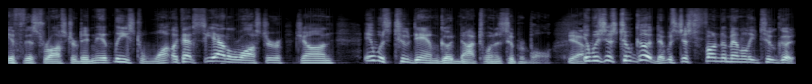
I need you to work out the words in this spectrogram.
if this roster didn't at least want, like that Seattle roster, John, it was too damn good not to win a Super Bowl. Yeah. It was just too good. That was just fundamentally too good.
